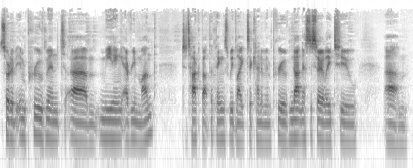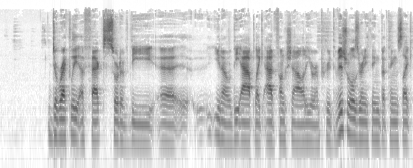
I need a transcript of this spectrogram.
sort of improvement um, meeting every month to talk about the things we'd like to kind of improve, not necessarily to um, directly affect sort of the uh, you know the app like add functionality or improve the visuals or anything, but things like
